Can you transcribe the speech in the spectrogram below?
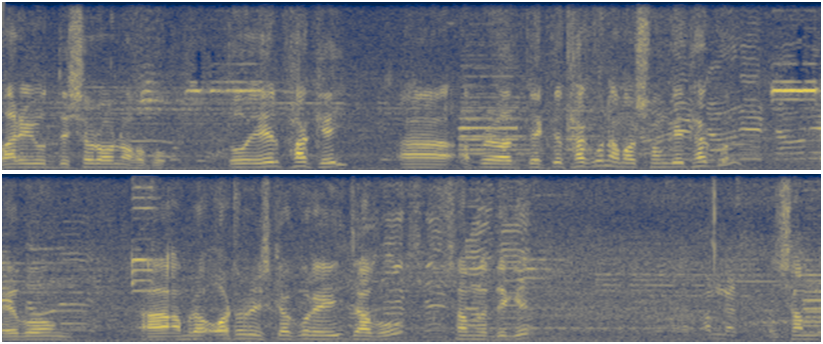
বাড়ির উদ্দেশ্যে রওনা হব। তো এর ফাঁকেই আপনারা দেখতে থাকুন, আমার সঙ্গেই থাকুন, এবং আমরা অটো রিক্সা করেই যাব সামনের দিকে। সামনে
